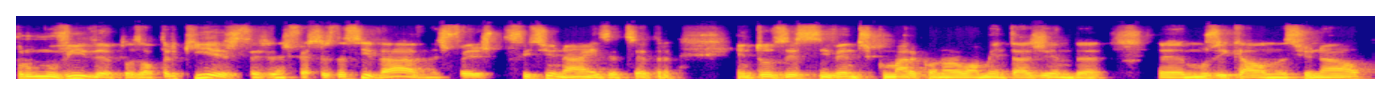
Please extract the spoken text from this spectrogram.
promovida pelas autarquias, seja nas festas da cidade, nas feiras profissionais, etc., em todos esses eventos que marcam normalmente a agenda uh, musical nacional,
